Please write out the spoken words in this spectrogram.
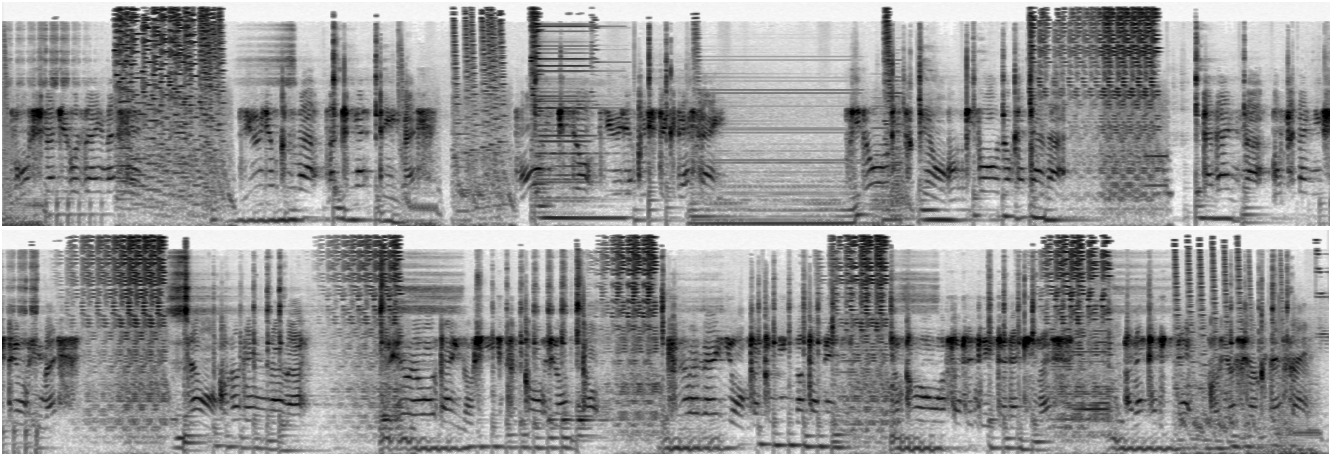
申し訳ございません入力が間違っています。もう一度入力してください自動受付をご希望の方はただいまおつなぎしております。なおこの電話は電話応対の品質向上と通話内容確認のために録音をさせ ていただきますあらかじめご了承ください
